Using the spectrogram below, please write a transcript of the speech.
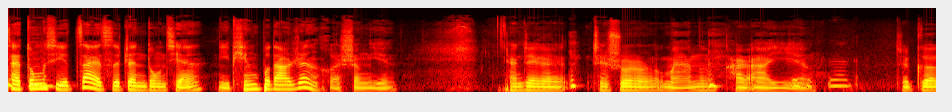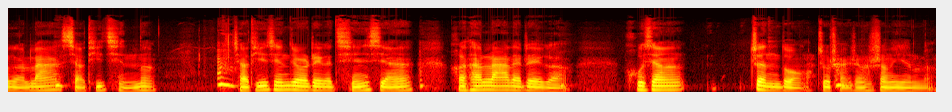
在东西再次震动前，你听不到任何声音。看这个，这叔叔干嘛呢？还是阿姨呀？哥哥，这哥哥拉小提琴呢。小提琴就是这个琴弦和他拉的这个互相震动，就产生声音了。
